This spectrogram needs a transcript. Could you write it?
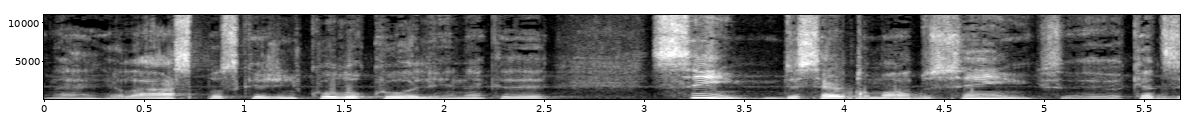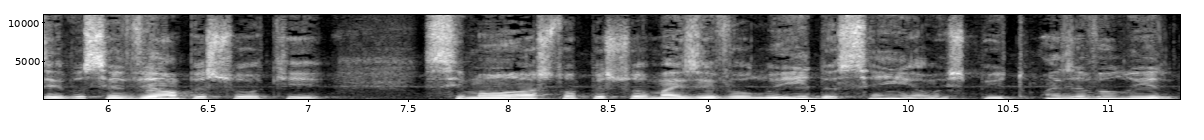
né? Aquela aspas que a gente colocou ali, né? Quer dizer, sim, de certo modo, sim. Quer dizer, você vê uma pessoa que se mostra uma pessoa mais evoluída, sim, é um espírito mais evoluído.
